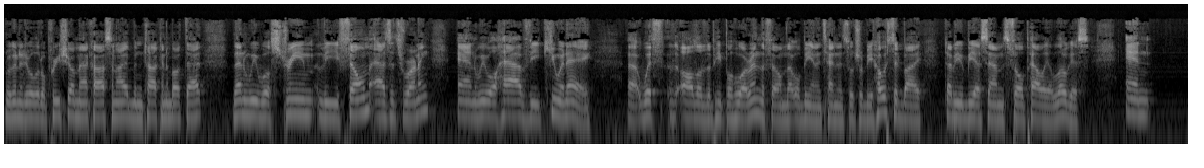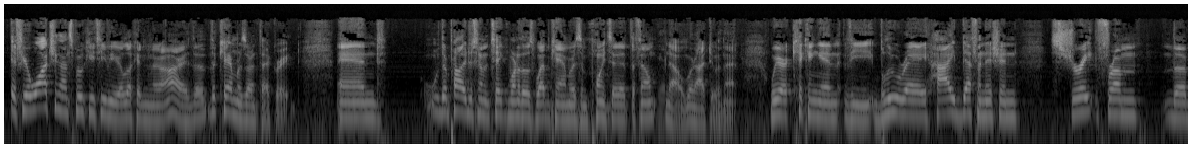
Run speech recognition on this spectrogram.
We're going to do a little pre show. Matt Haas and I have been talking about that. Then we will stream the film as it's running, and we will have the Q&A. Uh, with all of the people who are in the film that will be in attendance, which will be hosted by WBSM's Phil Paleologos. And if you're watching on Spooky TV, you're looking, all right, the, the cameras aren't that great. And they're probably just going to take one of those web cameras and point it at the film. No, we're not doing that. We are kicking in the Blu ray high definition, straight from the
